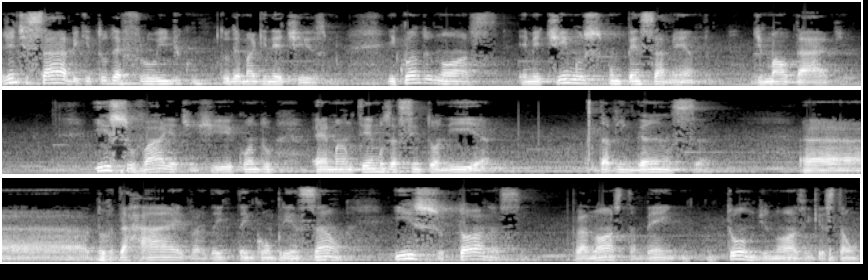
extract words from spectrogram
A gente sabe que tudo é fluídico, tudo é magnetismo. E quando nós emitimos um pensamento de maldade, isso vai atingir quando é, mantemos a sintonia da vingança, ah, do, da raiva, da, da incompreensão, isso torna-se para nós também, em torno de nós, em questão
